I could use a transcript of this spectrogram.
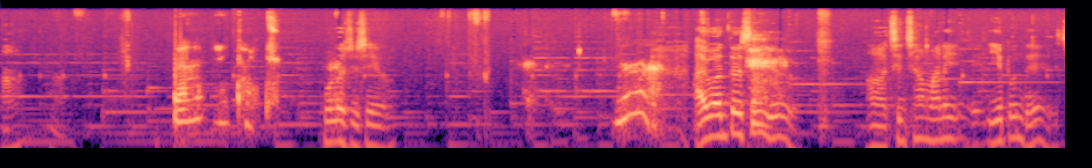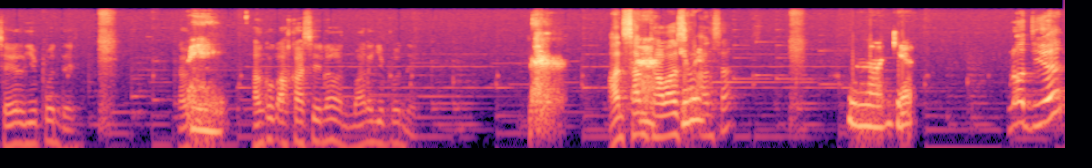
아, 어. But tight. 불러주세요. I want to see you. 아 진짜 많이 예쁜데 제일 예쁜데. 한국, 네. 한국 아가씨는 많이 예쁜데. 안산 가봤어 안산? Not yet. Not yet?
